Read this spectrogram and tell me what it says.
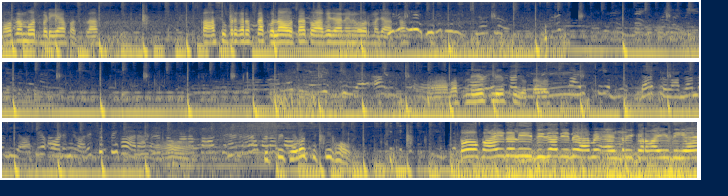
मौसम बहुत बढ़िया है फ़र्स्ट क्लास काश ऊपर का रास्ता खुला होता तो आगे जाने में और मज़ा आता। हाँ बस लेस लेस ही होता है बस। दस वाला में भी आके ऑरेंज वाले चिप्पी खा रहा है। चिप्पी छोड़ो चिक्की खाओ। तो फाइनली जीजा जी ने हमें एंट्री करवाई दी है।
